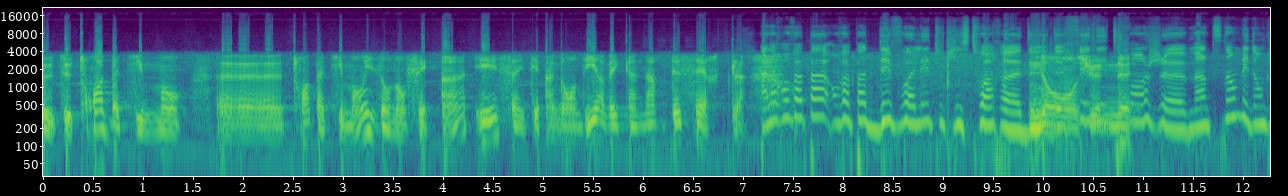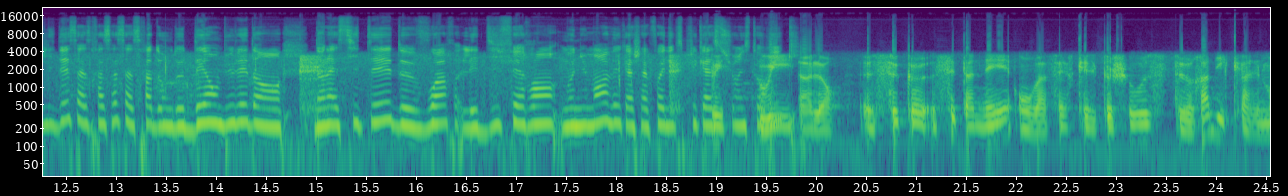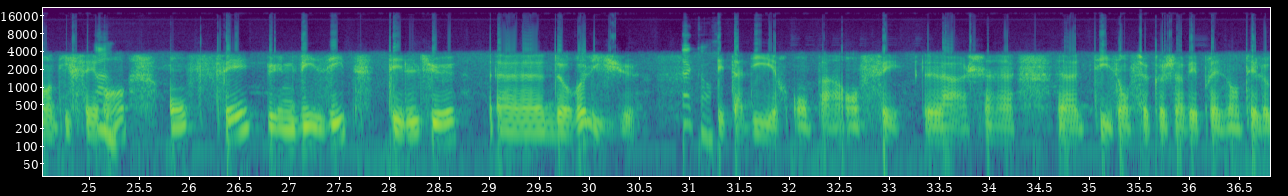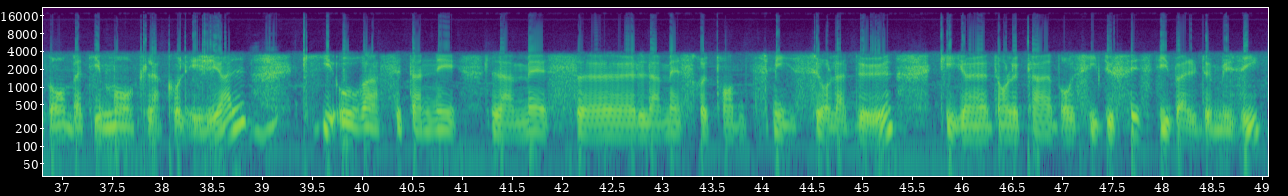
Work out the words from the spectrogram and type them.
De, de trois bâtiments, euh, trois bâtiments, ils en ont fait un et ça a été agrandi avec un arc de cercle. Alors on va pas on va pas dévoiler toute l'histoire euh, de, Non, de ne- euh, maintenant, mais donc l'idée ça sera ça, ça sera donc de déambuler dans dans la cité, de voir les différents monuments avec à chaque fois une explication historique. Oui, alors ce que cette année on va faire quelque chose de radicalement différent. Ah. On fait une visite des lieux euh, de religieux. D'accord. C'est-à-dire, on, part- on fait la, ch- euh, disons ce que j'avais présenté, le grand bâtiment, la collégiale, qui aura cette année la messe, euh, la messe retransmise sur la 2, qui euh, dans le cadre aussi du festival de musique.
